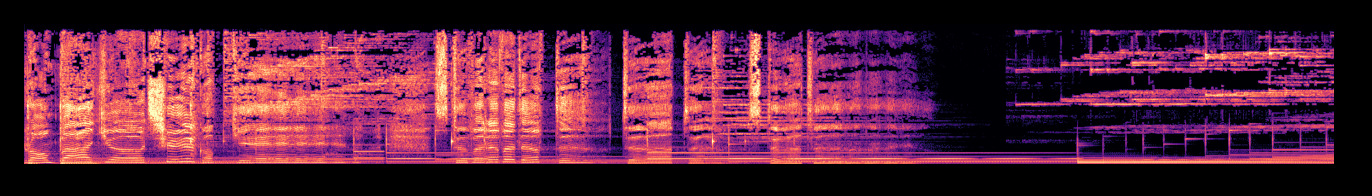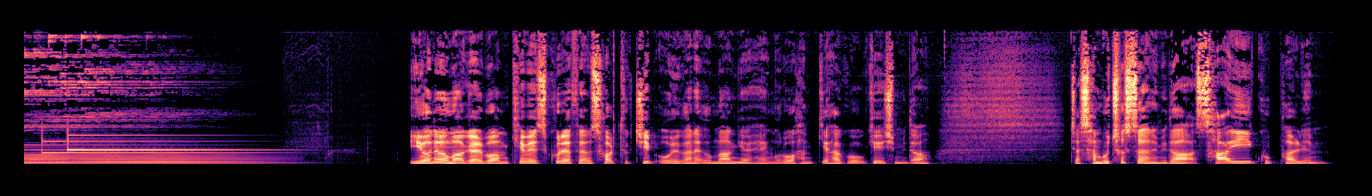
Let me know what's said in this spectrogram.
들어봐요 즐겁게 스타바라바답답답답답 이연의 음악 앨범 KBS 쿨 FM 설 특집 5일간의 음악 여행으로 함께하고 계십니다. 자, 3부 첫 사연입니다. 4298님.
